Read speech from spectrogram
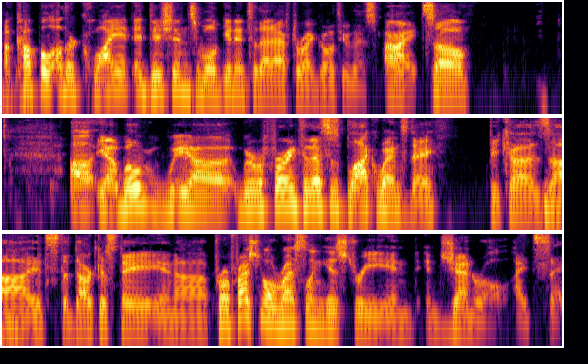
a couple other quiet additions. We'll get into that after I go through this. All right, so uh yeah, we'll we uh we're referring to this as Black Wednesday because uh it's the darkest day in uh professional wrestling history in in general, I'd say.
